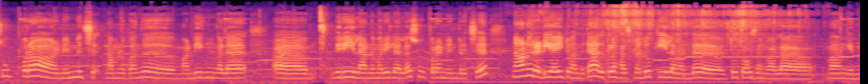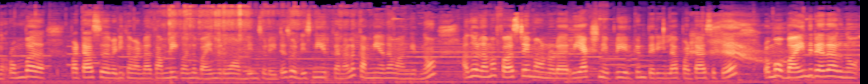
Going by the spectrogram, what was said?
சூப்பராக நின்றுச்சு நம்மளுக்கு வந்து மடிங்களை அஹ், அந்த மாதிரில எல்லாம் சூப்பராக நின்றுச்சு. நானும் ரெடி ஆகிட்டு வந்துட்டேன். அதுக்குள்ளே ஹஸ்பண்டும் கீழே வந்து டூ தௌசண்ட் வரல வாங்கியிருந்தோம். ரொம்ப பட்டாசு வெடிக்க வேண்டாம். தம்பிக்கு வந்து பயந்துருவோம் அப்படின்னு சொல்லிட்டு. ஸோ டிஸ்னி இருக்கிறனால கம்மியாக தான் வாங்கியிருந்தோம். அதுவும் இல்லாமல் ஃபர்ஸ்ட் டைம் அவனோட ரியாக்ஷன் எப்படி இருக்குன்னு தெரியல பட்டாசுக்கு. ரொம்ப பயந்துட்டே தான் இருந்தோம்.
